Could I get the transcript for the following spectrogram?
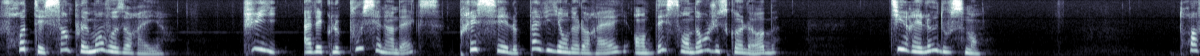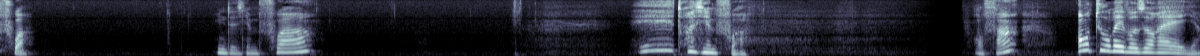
frottez simplement vos oreilles. Puis, avec le pouce et l'index, pressez le pavillon de l'oreille en descendant jusqu'au lobe. Tirez-le doucement. Trois fois. Une deuxième fois. Et troisième fois. Enfin, entourez vos oreilles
